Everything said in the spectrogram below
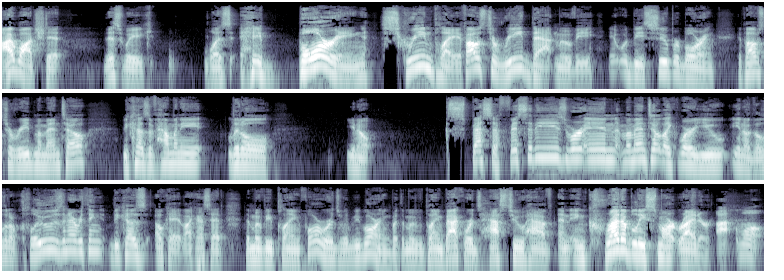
I watched it this week. Was a boring screenplay. If I was to read that movie, it would be super boring. If I was to read Memento, because of how many little, you know, specificities were in Memento, like where you, you know, the little clues and everything. Because, okay, like I said, the movie playing forwards would be boring, but the movie playing backwards has to have an incredibly smart writer, I, well,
